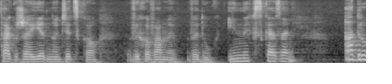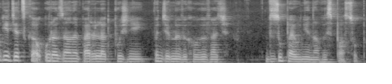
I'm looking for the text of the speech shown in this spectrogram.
Także jedno dziecko wychowamy według innych wskazań, a drugie dziecko urodzone parę lat później będziemy wychowywać w zupełnie nowy sposób.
